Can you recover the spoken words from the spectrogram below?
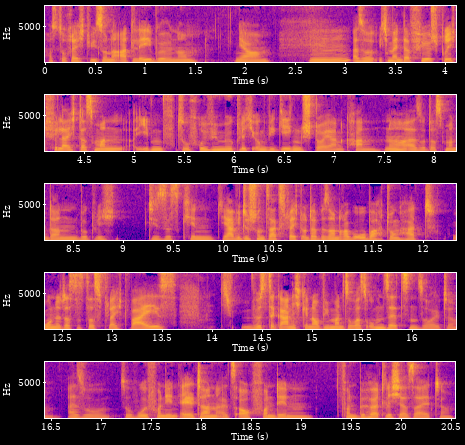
Hast du recht, wie so eine Art Label, ne? Ja. Mhm. Also ich meine, dafür spricht vielleicht, dass man eben so früh wie möglich irgendwie gegensteuern kann. Ne? Also dass man dann wirklich dieses Kind, ja, wie du schon sagst, vielleicht unter besonderer Beobachtung hat, ohne dass es das vielleicht weiß. Ich wüsste gar nicht genau, wie man sowas umsetzen sollte. Also sowohl von den Eltern als auch von den von behördlicher Seite.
